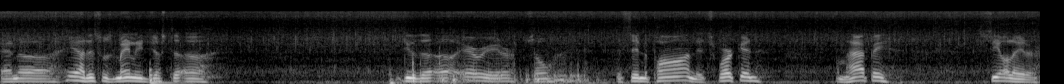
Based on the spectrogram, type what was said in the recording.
And uh, yeah, this was mainly just to uh, do the uh, aerator. So it's in the pond, it's working. I'm happy. See y'all later.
